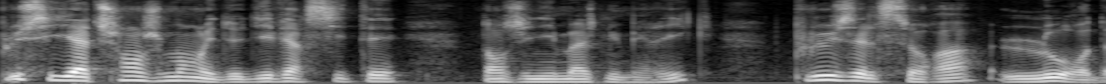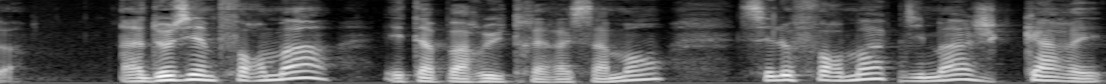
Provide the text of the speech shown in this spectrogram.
Plus il y a de changements et de diversité dans une image numérique, plus elle sera lourde. Un deuxième format est apparu très récemment, c'est le format d'image carrée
